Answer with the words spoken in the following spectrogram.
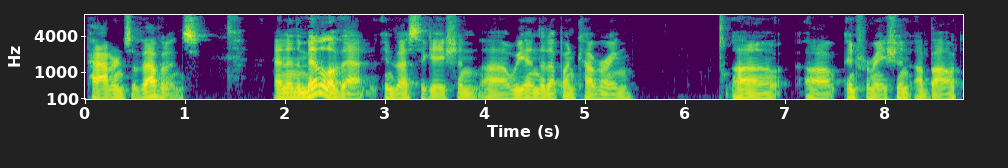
patterns of evidence. And in the middle of that investigation, uh, we ended up uncovering uh, uh, information about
